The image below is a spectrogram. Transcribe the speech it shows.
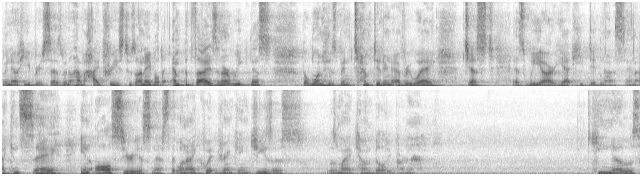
We know Hebrews says we don't have a high priest who's unable to empathize in our weakness, but one who's been tempted in every way, just as we are, yet he did not sin. I can say in all seriousness that when I quit drinking, Jesus was my accountability partner. He knows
